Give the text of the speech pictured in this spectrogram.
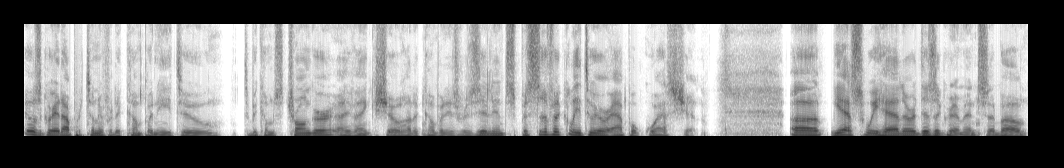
it was a great opportunity for the company to to become stronger. I think show how the company is resilient. Specifically to your Apple question, uh, yes, we had our disagreements about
